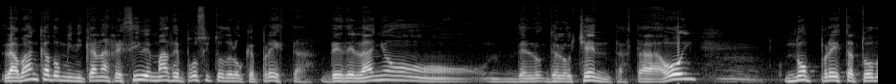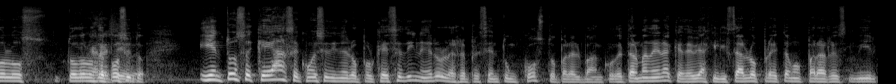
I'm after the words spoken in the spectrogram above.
La banca dominicana recibe más depósitos de lo que presta. Desde el año del, del 80 hasta hoy, Mm. no presta todos los, todos Lo los depósitos. recibe. Y entonces, ¿qué hace con ese dinero? Porque ese dinero le representa un costo para el banco, de tal manera que debe agilizar los préstamos para recibir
